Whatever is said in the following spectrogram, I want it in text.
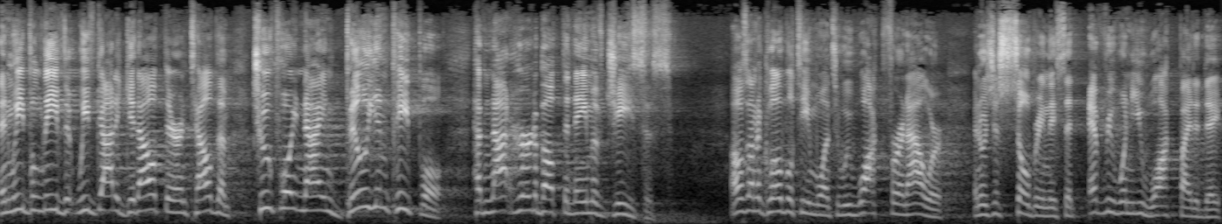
And we believe that we've got to get out there and tell them 2.9 billion people have not heard about the name of Jesus. I was on a global team once and we walked for an hour and it was just sobering. They said, Everyone you walk by today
